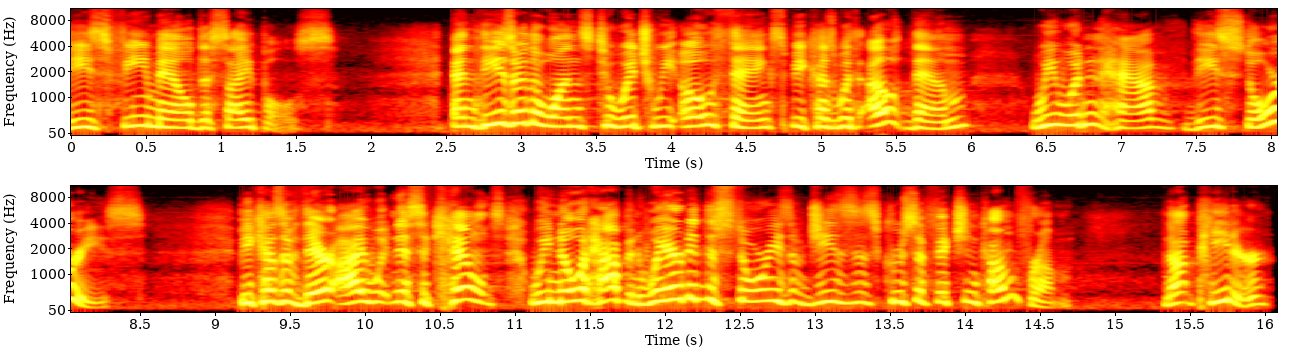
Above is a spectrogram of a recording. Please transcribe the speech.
these female disciples. And these are the ones to which we owe thanks because without them, we wouldn't have these stories. Because of their eyewitness accounts, we know what happened. Where did the stories of Jesus' crucifixion come from? Not Peter,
